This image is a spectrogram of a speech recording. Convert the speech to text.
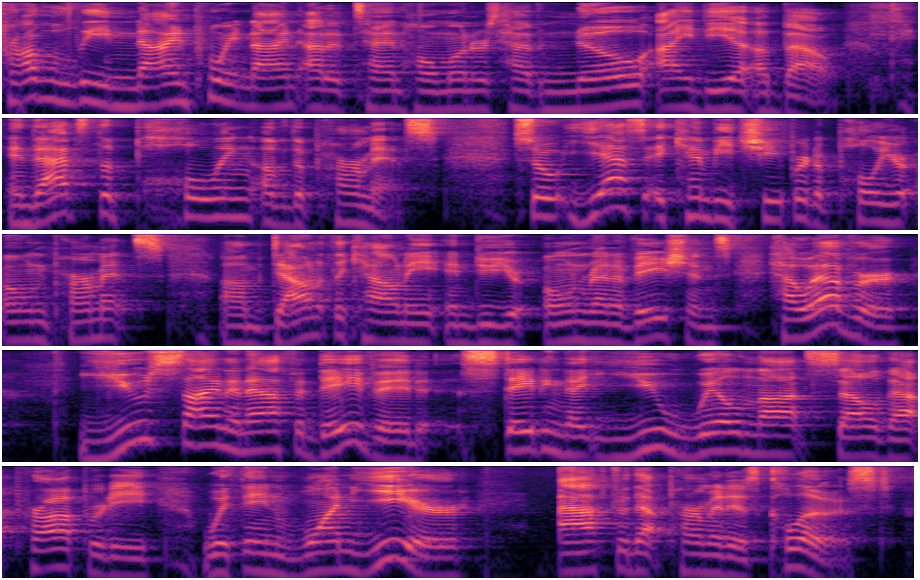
probably 9.9 out of 10 homeowners have no idea about. And that's the pulling of the permits. So, yes, it can be cheaper to pull your own permits um, down at the county and do your own renovations. However, you sign an affidavit stating that you will not sell that property within one year after that permit is closed.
